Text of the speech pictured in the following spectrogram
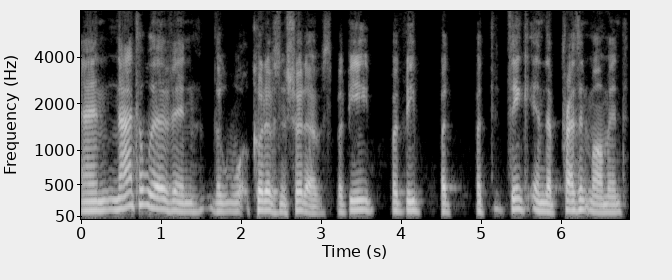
and not to live in the could haves and should haves, but be, but be, but, but think in the present moment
